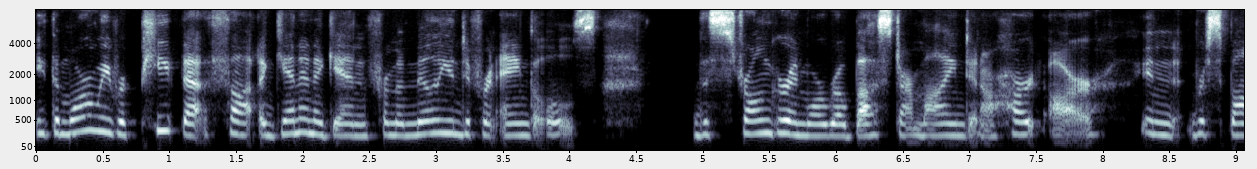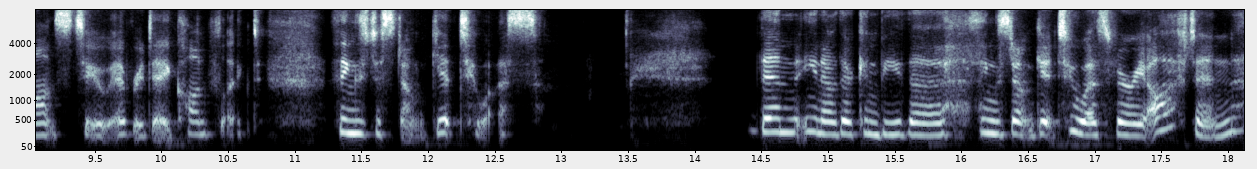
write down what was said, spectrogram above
The more we repeat that thought again and again from a million different angles, the stronger and more robust our mind and our heart are in response to everyday conflict. Things just don't get to us. Then, you know, there can be the things don't get to us very often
